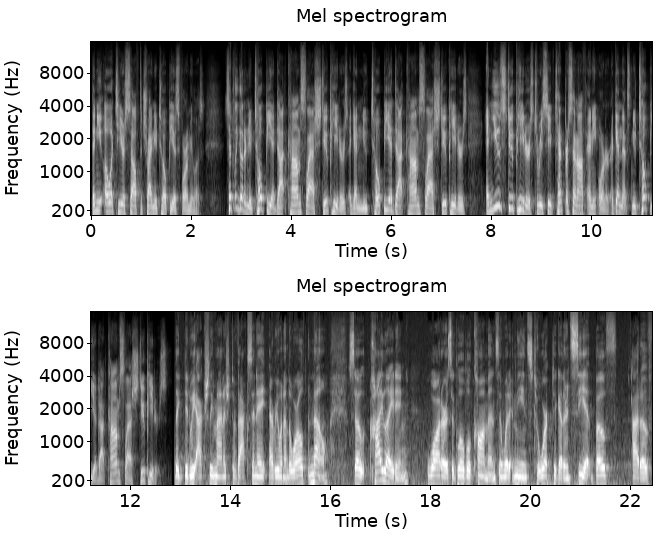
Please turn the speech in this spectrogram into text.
then you owe it to yourself to try Nootopia's formulas. Simply go to nootopia.com slash Stew Peters. Again, nootopia.com slash Stew Peters and use Stew Peters to receive 10% off any order. Again, that's nootopia.com slash Stew Peters. Like, did we actually manage to vaccinate everyone in the world? No. So, highlighting water as a global commons and what it means to work together and see it both out of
